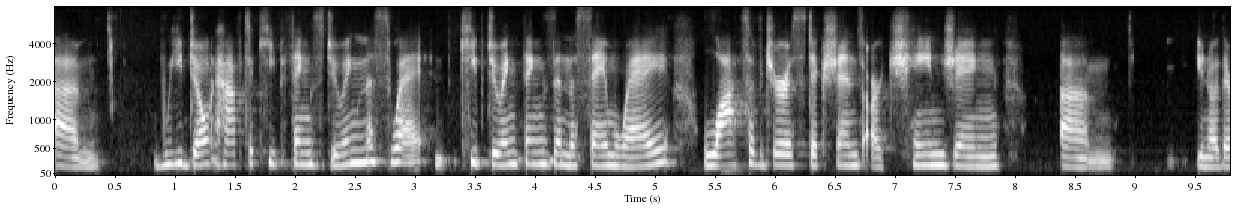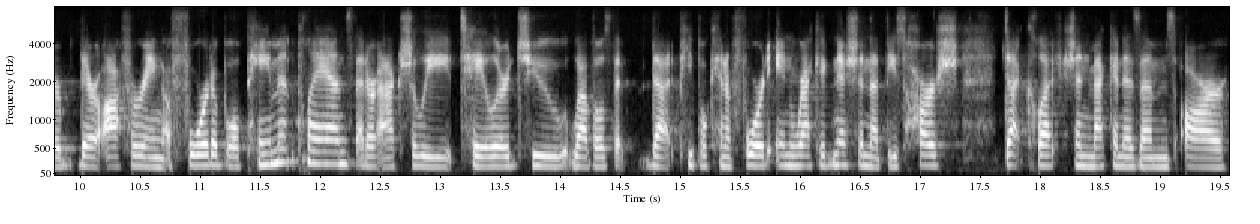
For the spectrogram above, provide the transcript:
Um, we don't have to keep things doing this way, keep doing things in the same way. Lots of jurisdictions are changing. Um, you know, they're they're offering affordable payment plans that are actually tailored to levels that that people can afford. In recognition that these harsh debt collection mechanisms are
